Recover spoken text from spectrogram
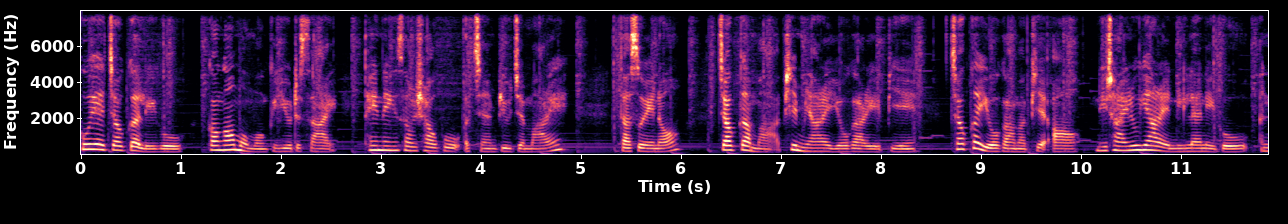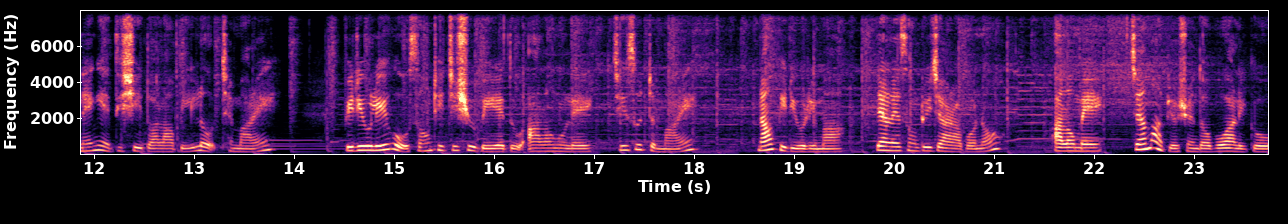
ကိုယ့်ရဲ့ကြောက်ကက်လေးကိုကောင်းကောင်းမွန်မွန်ဂရုတစိုက်ထိန်းသိမ်းဆောက်ရှောက်ဖို့အကြံပြုချင်ပါတယ်ဒါဆိုရင်တော့ကြောက်ကက်မှာအဖြစ်များတဲ့ယောဂတွေအပြင်ကြောက်ကက်ယောဂမဖြစ်အောင်နေထိုင်လို့ရတဲ့နည်းလမ်းတွေကိုအနည်းငယ်သိရှိသွားလောက်ပြီလို့ထင်ပါတယ်ဗီဒီယိုလေးကိုအဆုံးထိကြည့်ရှုပေးတဲ့သူအားလုံးကိုလည်းကျေးဇူးတင်ပါတယ်နောက်ဗီဒီယိုတွေမှာပြန်လည်ဆုံတွေ့ကြတာပေါ့နော်အားလုံးပဲကျမ်းမာပျော်ရွှင်သောဘဝလေးကို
